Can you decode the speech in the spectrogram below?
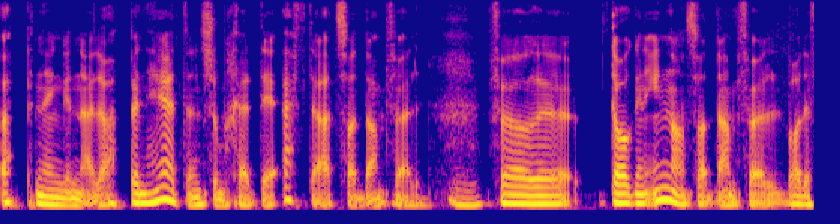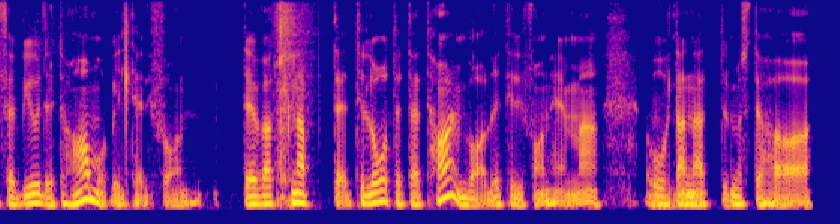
öppningen eller öppenheten som skedde efter att Saddam föll. Mm. För eh, dagen innan Saddam föll var det förbjudet att ha mobiltelefon. Det var knappt tillåtet att ha en vanlig telefon hemma utan att du måste ha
